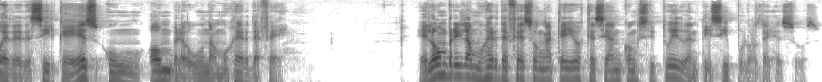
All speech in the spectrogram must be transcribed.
puede decir que es un hombre o una mujer de fe. El hombre y la mujer de fe son aquellos que se han constituido en discípulos de Jesús.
